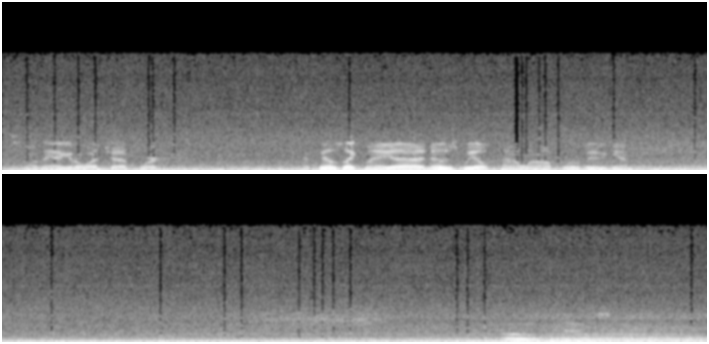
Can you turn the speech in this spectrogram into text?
That's one thing I gotta watch out for. It feels like my uh, nose wheel kind of went off a little bit again. Oh, man. that's-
